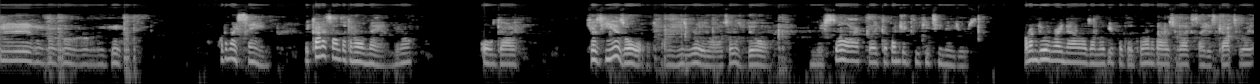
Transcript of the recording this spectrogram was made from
What am I saying? It kind of sounds like an old man, you know? Old guy. Because he is old. I mean, he's really old. So is Bill. And they still act like a bunch of geeky teenagers. What I'm doing right now is I'm looking for the coronavirus effects. I just got to it.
